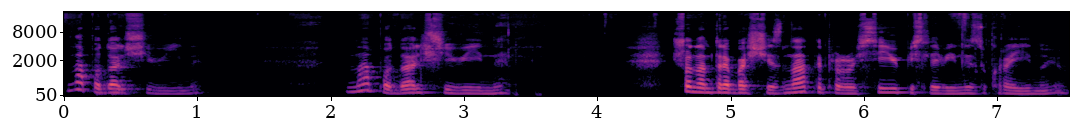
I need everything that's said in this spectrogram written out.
на подальші війни. На подальші війни. Що нам треба ще знати про Росію після війни з Україною?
